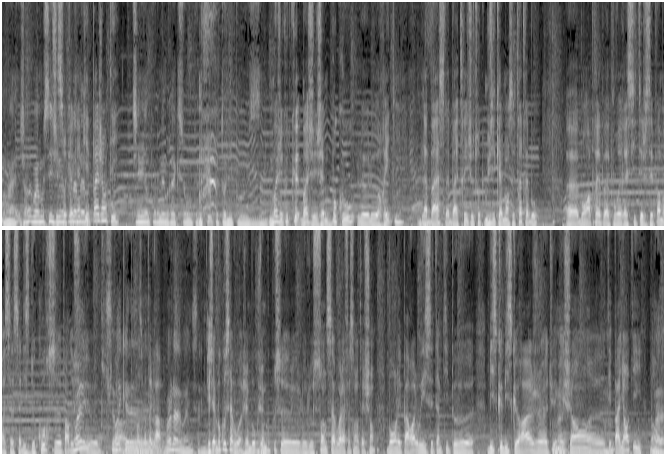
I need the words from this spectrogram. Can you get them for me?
Ouais, ouais, moi aussi, C'est j'ai sur quelqu'un qui est pas gentil. j'ai eu un peu la même réaction que, que ton épouse. Moi, j'écoute que. Moi, j'ai- j'aime beaucoup le, le rythme, la basse, la batterie. Je trouve que musicalement, c'est très très beau. Euh, bon, après, elle pourrait réciter, je sais pas moi, sa, sa liste de courses euh, par-dessus. Ouais, euh, c'est vrai bah, que. pour moi, c'est pas très grave. Voilà, ouais. Et j'aime beaucoup sa voix, j'aime beaucoup, j'aime beaucoup ce- le, le son de sa voix, la façon dont elle chante. Bon, les paroles, oui, c'est un petit peu euh, bisque bisque rage, tu es Ouais. méchant, euh, t'es pas gentil. Bon, Voilà.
